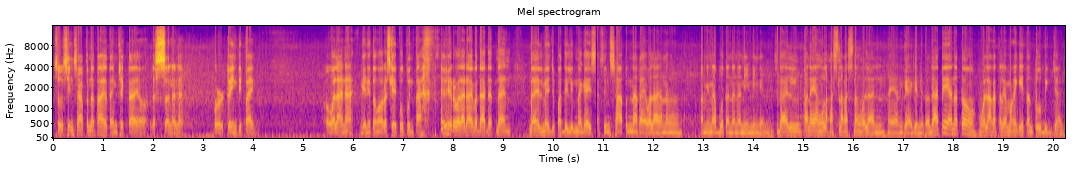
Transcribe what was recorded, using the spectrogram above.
So since hapon na tayo, time check tayo. Last ano na, 425. O wala na, ganitong oras kayo pupunta. pero wala na kayo madadatnan. Dahil medyo padilim na guys. Since hapon na kaya wala nang kaming nabutan na naniningin. Dahil panay ang lakas-lakas ng ulan, ayan kaya ganito. Dati ano to, wala ka talaga makikita tubig dyan.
